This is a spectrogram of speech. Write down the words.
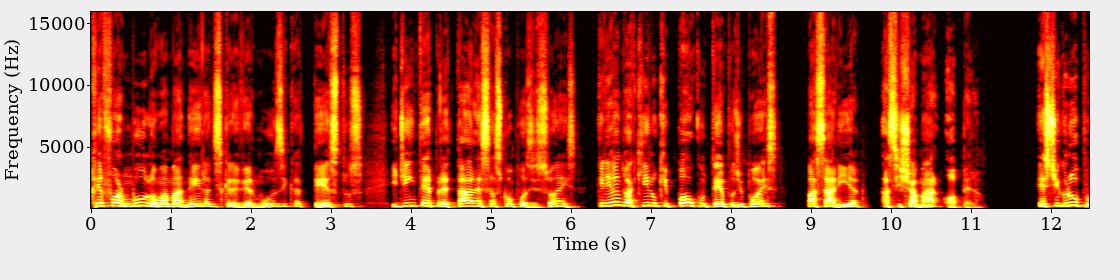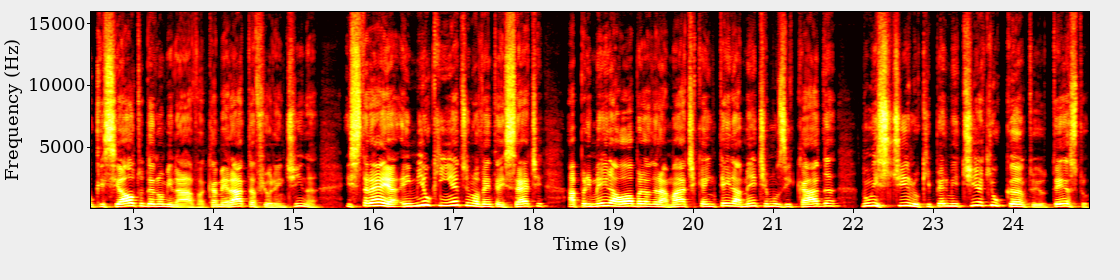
reformulam a maneira de escrever música, textos e de interpretar essas composições, criando aquilo que pouco tempo depois passaria a se chamar ópera. Este grupo, que se autodenominava Camerata Fiorentina, estreia em 1597 a primeira obra dramática inteiramente musicada num estilo que permitia que o canto e o texto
